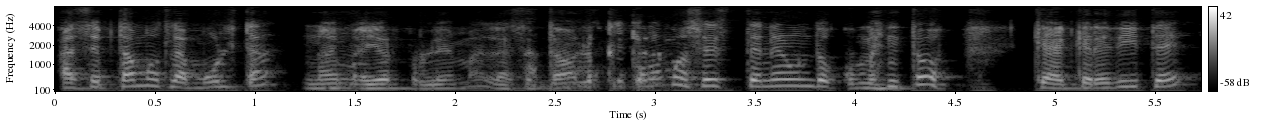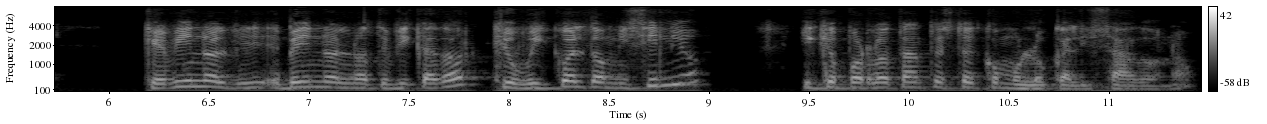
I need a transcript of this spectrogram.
aceptamos la multa, no hay mayor problema, la aceptamos. Lo que queremos es tener un documento que acredite que vino el, vino el notificador, que ubicó el domicilio y que por lo tanto estoy como localizado, ¿no?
